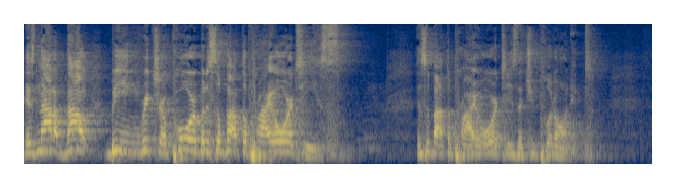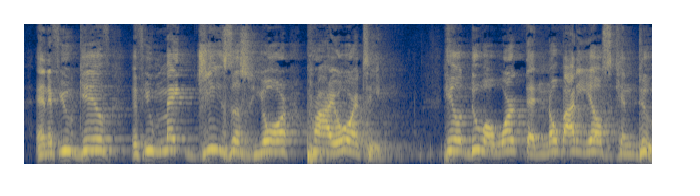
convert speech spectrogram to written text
is not about being rich or poor, but it's about the priorities. It's about the priorities that you put on it. And if you give, if you make Jesus your priority, he'll do a work that nobody else can do.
